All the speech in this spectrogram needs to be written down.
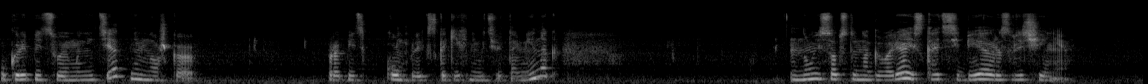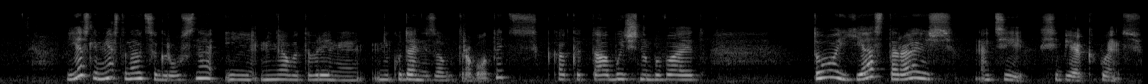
укрепить свой иммунитет, немножко пропить комплекс каких-нибудь витаминок, ну и, собственно говоря, искать себе развлечения. Если мне становится грустно, и меня в это время никуда не зовут работать, как это обычно бывает, то я стараюсь найти себе какое-нибудь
